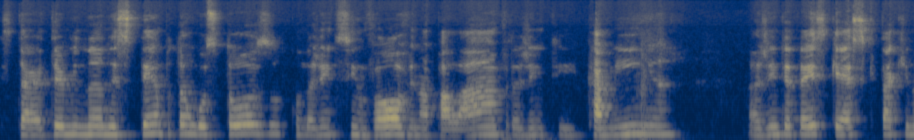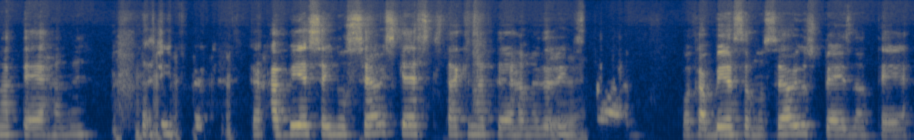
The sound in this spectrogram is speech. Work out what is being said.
estar terminando esse tempo tão gostoso, quando a gente se envolve na palavra, a gente caminha, a gente até esquece que está aqui na terra, né? A gente com a cabeça aí no céu esquece que está aqui na terra, mas a é. gente está com a cabeça no céu e os pés na terra.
